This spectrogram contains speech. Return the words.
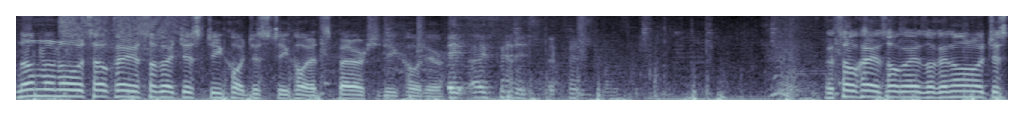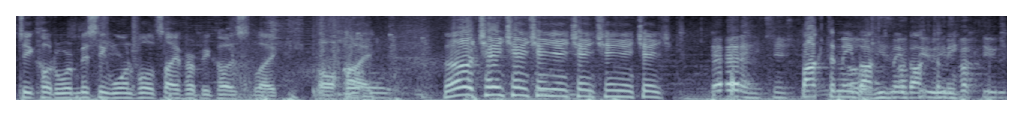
No, no, no. It's okay. It's okay. Just decode. Just decode. It's better to decode here. I, I finished. I finished my cipher. It's okay, it's okay, it's okay. No, no, just decode. We're missing one full cipher because, like, oh, hi. Oh. No, no, change, change, change, change, change, change, change. Yeah, he changed. Back to me, oh, back to me, back to me. Back to you.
